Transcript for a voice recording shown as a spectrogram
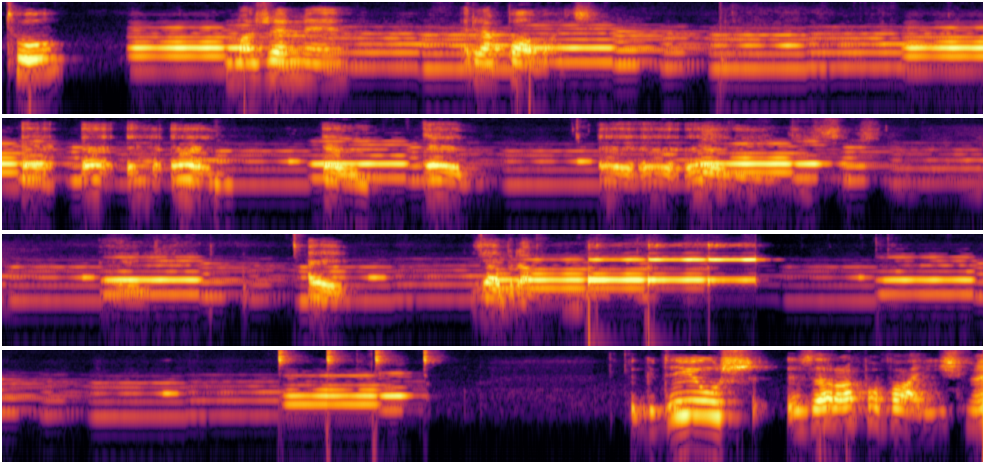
tu. Możemy rapować. Dobra. Gdy już zarapowaliśmy,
